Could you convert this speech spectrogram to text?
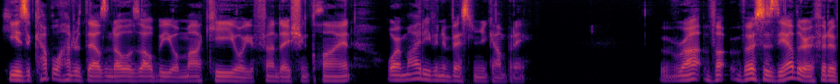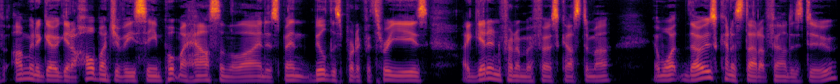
Here's a couple hundred thousand dollars. I'll be your marquee or your foundation client, or I might even invest in your company versus the other effort of I'm going to go get a whole bunch of VC and put my house on the line to spend build this product for three years. I get in front of my first customer, and what those kind of startup founders do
